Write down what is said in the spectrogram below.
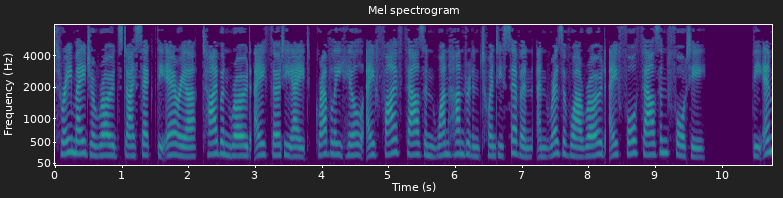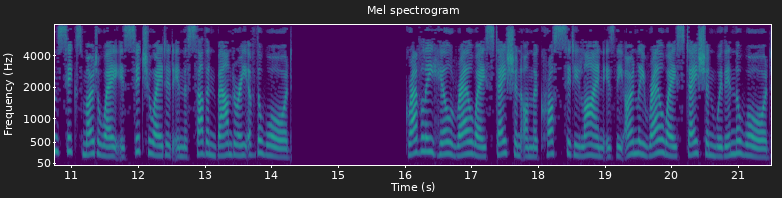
Three major roads dissect the area: Tyburn Road A38, Gravelly Hill A5127, and Reservoir Road A4040. The M6 motorway is situated in the southern boundary of the ward. Gravelly Hill Railway Station on the Cross City Line is the only railway station within the ward.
